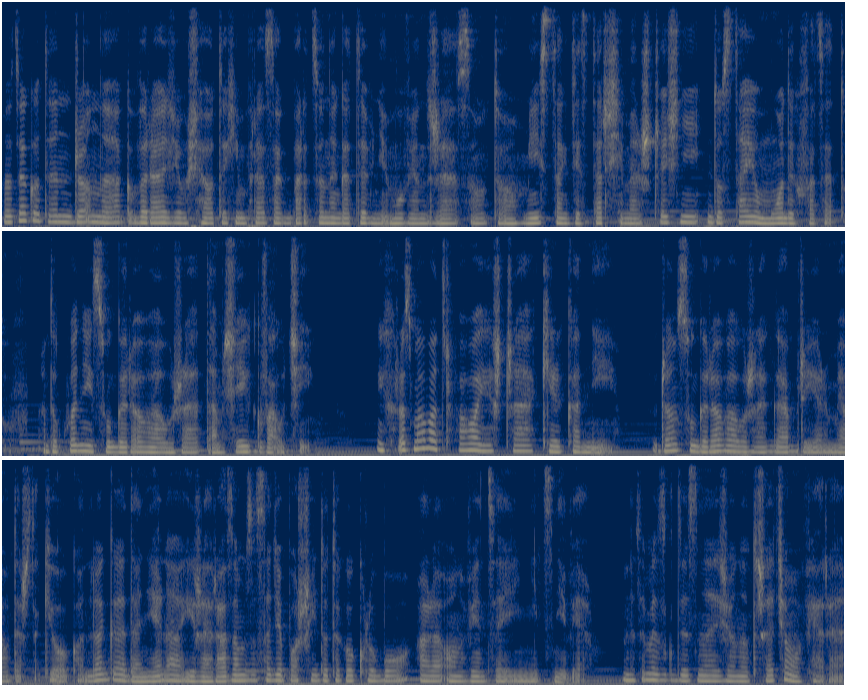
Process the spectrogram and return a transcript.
Do tego ten John Luck wyraził się o tych imprezach bardzo negatywnie, mówiąc, że są to miejsca, gdzie starsi mężczyźni dostają młodych facetów, a dokładniej sugerował, że tam się ich gwałci. Ich rozmowa trwała jeszcze kilka dni. John sugerował, że Gabriel miał też takiego kolegę, Daniela, i że razem w zasadzie poszli do tego klubu, ale on więcej nic nie wie. Natomiast gdy znaleziono trzecią ofiarę,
